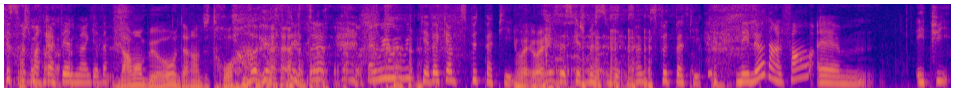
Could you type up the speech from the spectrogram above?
je ça, je m'en rappelle, il manquait de place. Dans mon bureau, on était rendu trois. Ah oui, c'est ça. Ah oui, oui, oui. Puis avec un petit peu de papier. ouais, ouais. C'est ce que je me souviens. Un petit peu de papier. Mais là, dans le fond, euh, et puis,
